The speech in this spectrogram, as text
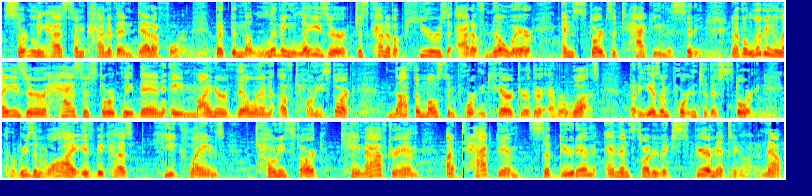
certainly has some kind of vendetta for him. But then the living laser just kind of appears out of nowhere and starts attacking the city. Now, the living laser has historically been a minor villain of Tony Stark, not the most important character there ever was, but he is important to this story. And the reason why is because he claims Tony Stark came after him, attacked him, subdued him, and then started experimenting on him. Now,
